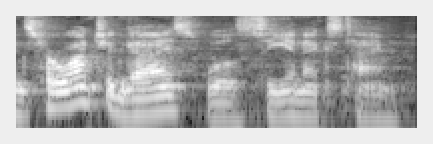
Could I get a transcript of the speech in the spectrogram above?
Thanks for watching, guys. We'll see you next time.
